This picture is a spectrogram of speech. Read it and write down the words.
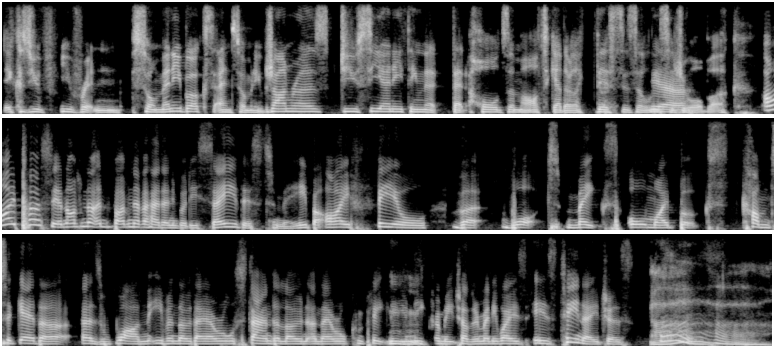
because you've you've written so many books and so many genres, do you see anything that that holds them all together? Like this is a Lisa Yeah. Jewell book. I personally, and I've not, I've never had anybody say this to me, but I feel that what makes all my books come together as one, even though they are all standalone and they're all completely Mhm. unique from each other in many ways, is teenagers. Ah,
